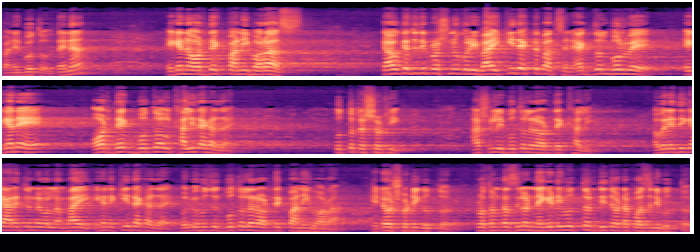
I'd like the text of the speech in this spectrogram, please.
পানির বোতল, তাই না? এখানে অর্ধেক পানি ভরাস। কাউকে যদি প্রশ্ন করি, ভাই, কি দেখতে পাচ্ছেন? একদল বলবে, এখানে অর্ধেক বোতল খালি দেখা যায়। উত্তরটা সঠিক। আসলে বোতলের অর্ধেক খালি। আবার এদিকে আরেকজনকে বললাম, ভাই, এখানে কি দেখা যায়? বলবে, হুজুর, বোতলের অর্ধেক পানি ভরা। এটাও সঠিক উত্তর। প্রথমটা ছিল নেগেটিভ উত্তর, দ্বিতীয়টা পজিটিভ উত্তর।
